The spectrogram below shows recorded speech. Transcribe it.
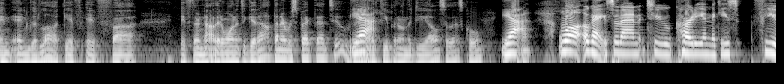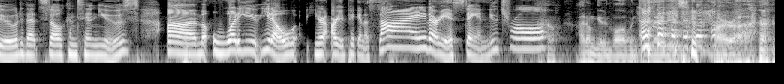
and, and good luck. If if uh, if they're not, they don't want it to get out, then I respect that too. If Yeah. keep it on the DL, so that's cool. Yeah. Well, okay. So then to Cardi and Nicki's feud that still continues. Um, what do you, you know, you're, are you picking a side? Are you staying neutral? I don't get involved when two ladies are uh,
